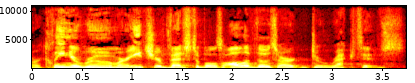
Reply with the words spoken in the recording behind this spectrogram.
Or clean your room, or eat your vegetables. All of those are directives.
